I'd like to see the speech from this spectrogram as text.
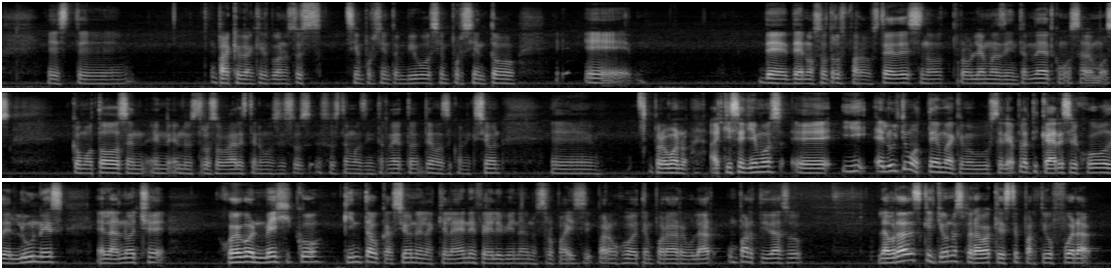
Este. Para que vean que bueno, esto es 100% en vivo, 100% eh, de, de nosotros para ustedes, no problemas de internet, como sabemos como todos en, en, en, nuestros hogares tenemos esos, esos temas de internet, temas de conexión. Eh, pero bueno, aquí seguimos. Eh, y el último tema que me gustaría platicar es el juego del lunes en la noche. Juego en México, quinta ocasión en la que la NFL viene a nuestro país para un juego de temporada regular. Un partidazo. La verdad es que yo no esperaba que este partido fuera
